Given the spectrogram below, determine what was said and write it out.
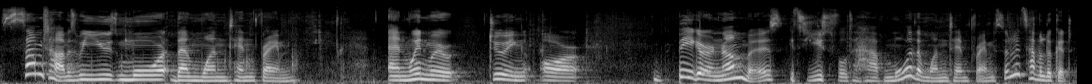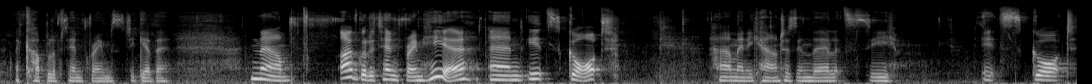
Sometimes we use more than one 10 frame. And when we're doing our bigger numbers, it's useful to have more than one 10 frame. So let's have a look at a couple of 10 frames together. Now, I've got a 10 frame here and it's got, how many counters in there? Let's see. It's got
